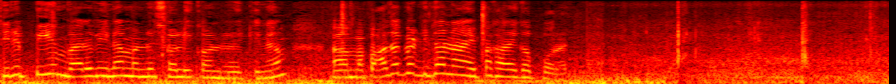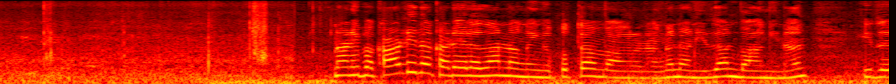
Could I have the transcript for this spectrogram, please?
திருப்பியும் வருவினம் என்று சொல்லி கொண்டிருக்கணும். ஆம், அப்ப அதை பற்றி தான் நான் இப்ப கதைக்க போறேன். நான் இப்ப காட்டின கடையில தான் நாங்க இங்க புத்தகம் வாங்கினாங்க நான் இதுதான் வாங்கினேன். இது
